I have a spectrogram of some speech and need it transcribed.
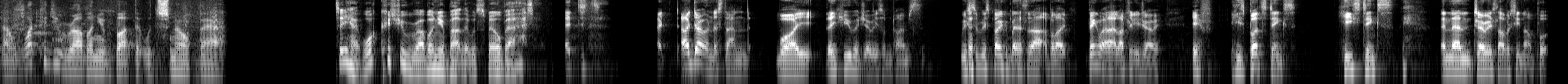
now, what could you rub on your butt that would smell bad? So yeah, what could you rub on your butt that would smell bad? It just, I, I don't understand why they humour Joey sometimes. We've, we've spoken about this a lot, but like, think about that logically, Joey. If his butt stinks, he stinks. And then Joey's obviously not put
